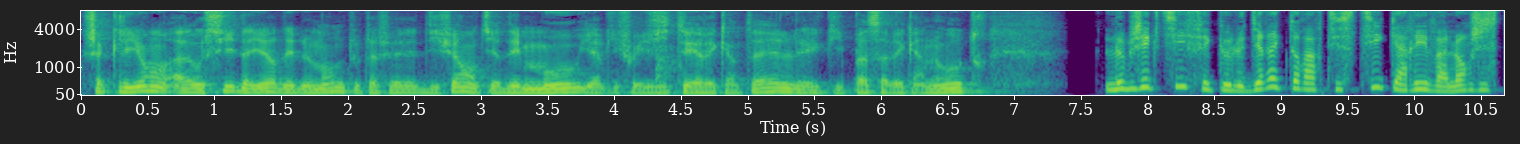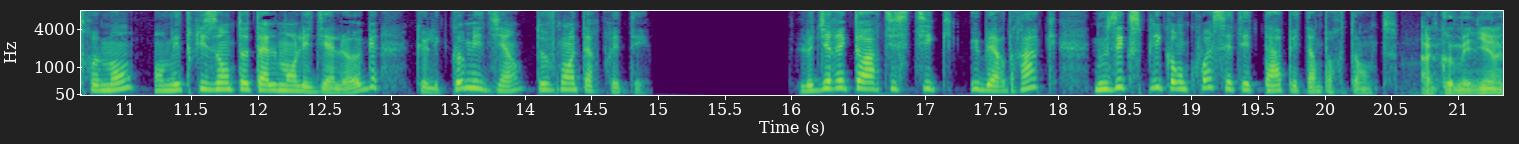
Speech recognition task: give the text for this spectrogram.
Chaque client a aussi d'ailleurs des demandes tout à fait différentes. Il y a des mots qu'il faut éviter avec un tel et qui passent avec un autre. L'objectif est que le directeur artistique arrive à l'enregistrement en maîtrisant totalement les dialogues que les comédiens devront interpréter. Le directeur artistique Hubert Drac nous explique en quoi cette étape est importante. Un comédien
